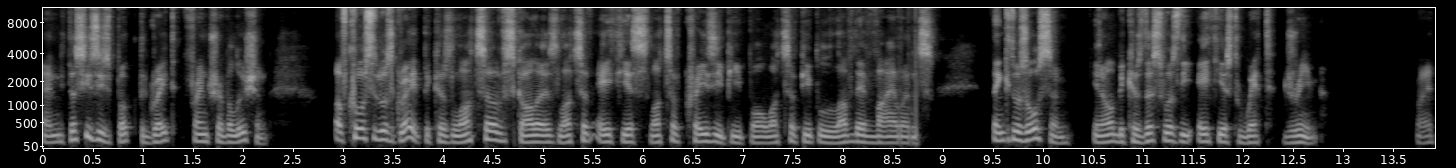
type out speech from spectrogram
And this is his book, The Great French Revolution. Of course, it was great because lots of scholars, lots of atheists, lots of crazy people, lots of people love their violence, think it was awesome, you know, because this was the atheist wet dream, right?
